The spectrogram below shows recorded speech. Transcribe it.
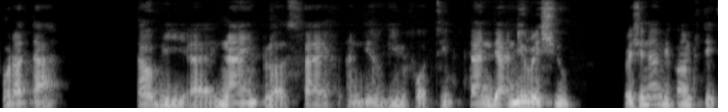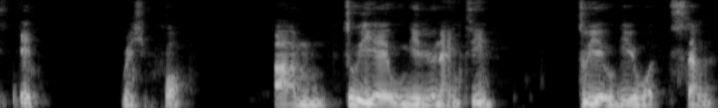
for daughter, that will be uh, 9 plus 5, and this will give you 14. Then their new ratio, ratio now becomes 38, ratio 4. Um, 2 here will give you 19. 2 here will give you what? 7.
